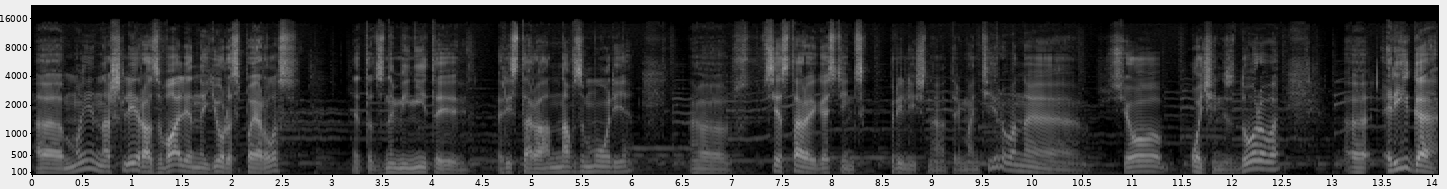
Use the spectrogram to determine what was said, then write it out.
А, мы нашли развалины Юрос Перлос, этот знаменитый ресторан на взморье. Э, все старые гостиницы прилично отремонтированы, все очень здорово. Э, Рига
